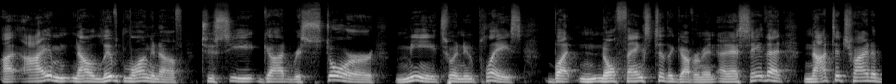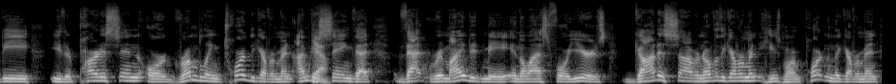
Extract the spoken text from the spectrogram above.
I, I am now lived long enough to see God restore me to a new place, but no thanks to the government. And I say that not to try to be either partisan or grumbling toward the government. I'm just Yeah. saying that that reminded me in the last four years God is sovereign over the government. He's more important than the government.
